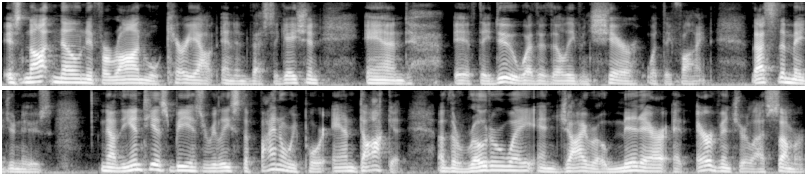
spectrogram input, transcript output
It's not known if Iran will carry out an investigation and if they do, whether they'll even share what they find. That's the major news. Now, the NTSB has released the final report and docket of the RotorWay and gyro midair at AirVenture last summer,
